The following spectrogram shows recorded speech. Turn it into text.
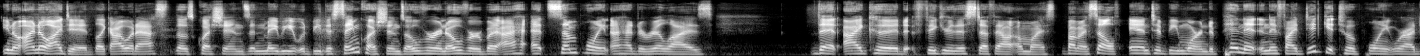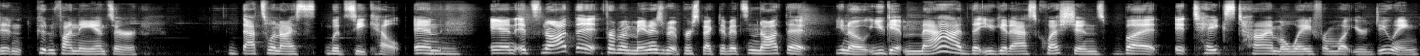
you know, I know I did. Like I would ask those questions, and maybe it would be the same questions over and over. But I, at some point, I had to realize that I could figure this stuff out on my by myself and to be more independent. And if I did get to a point where I didn't couldn't find the answer, that's when I would seek help. And mm-hmm. and it's not that from a management perspective, it's not that you know you get mad that you get asked questions, but it takes time away from what you're doing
